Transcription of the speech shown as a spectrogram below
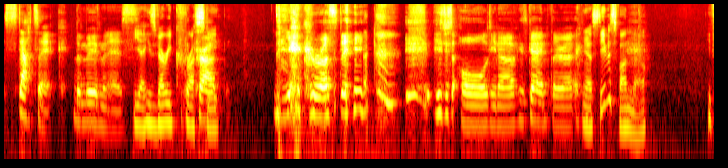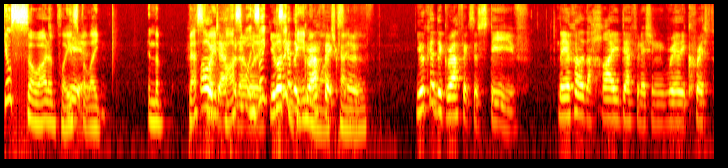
static the movement is. yeah, he's very crusty. crowd- Yeah, crusty. He's just old, you know. He's getting through it. Yeah, Steve is fun though. He feels so out of place, but like in the best Oh, way possible. He's like You he's look like at the and Watch graphics kind of- of. You look at the graphics of Steve. They look at the high definition, really crisp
